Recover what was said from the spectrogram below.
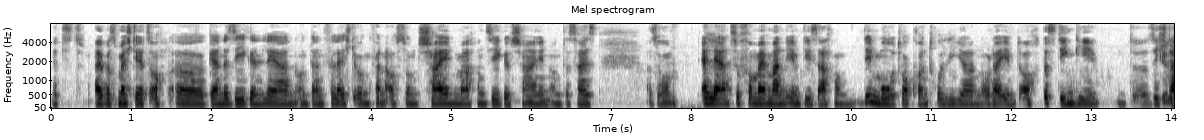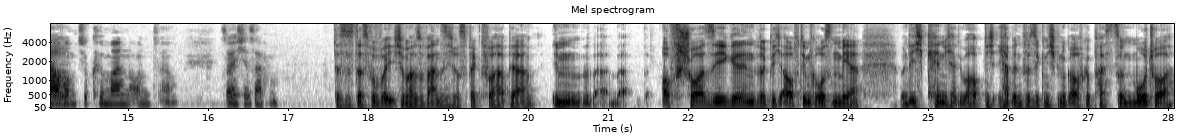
jetzt, Albers möchte jetzt auch äh, gerne segeln lernen und dann vielleicht irgendwann auch so einen Schein machen, Segelschein. Und das heißt, also er lernt so von meinem Mann eben die Sachen, den Motor kontrollieren oder eben auch das Dingi und äh, sich genau. darum zu kümmern und äh, solche Sachen. Das ist das, wo ich immer so wahnsinnig Respekt vor habe, ja. Im äh, Offshore-Segeln, wirklich auf dem großen Meer. Und ich kenne mich halt überhaupt nicht, ich habe in Physik nicht genug aufgepasst. So ein Motor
